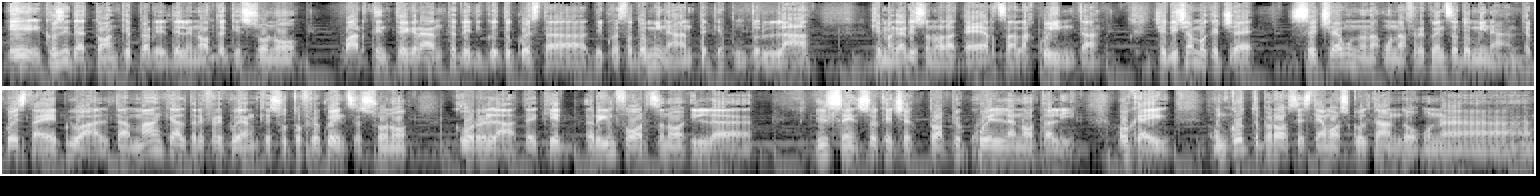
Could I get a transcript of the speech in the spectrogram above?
E così detto anche per delle note che sono parte integrante di questa, di questa, dominante, che è appunto La, che magari sono la terza, la quinta. Cioè diciamo che c'è, se c'è una, una frequenza dominante, questa è più alta, ma anche altre frequenze, anche sottofrequenze sono correlate che rinforzano il, il senso che c'è proprio quella nota lì. Ok, un conto però se stiamo ascoltando una,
